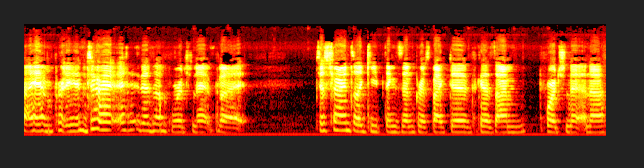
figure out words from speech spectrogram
I am pretty into it. It is unfortunate, but just trying to like keep things in perspective because I'm fortunate enough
